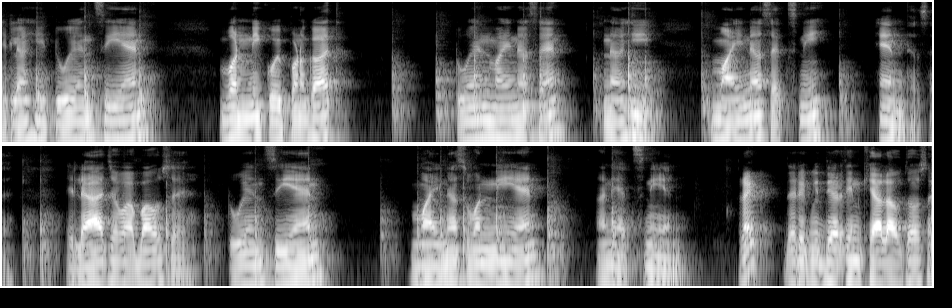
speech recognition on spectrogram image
એટલે અહીં ટુ એન સી એન વનની કોઈ પણ ઘાત ટુ એન માઇનસ એન અને અહીં માઇનસ એક્સની એન થશે. એટલે આ જવાબ આવશે two N C N minus વનની એન અને એક્સની એન રાઈટ દરેક વિદ્યાર્થીને ખ્યાલ આવતો હશે.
